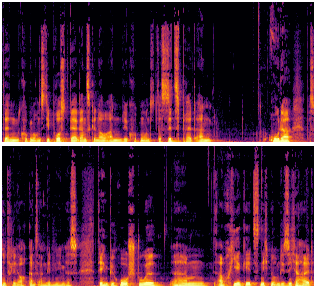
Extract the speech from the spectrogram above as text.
Dann gucken wir uns die Brustwehr ganz genau an. Wir gucken uns das Sitzbrett an. Oder, was natürlich auch ganz angenehm ist, den Bürostuhl. Ähm, auch hier geht's nicht nur um die Sicherheit.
